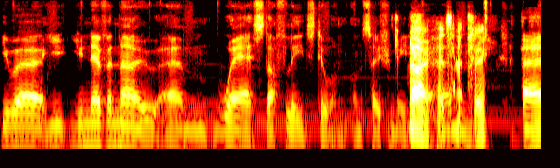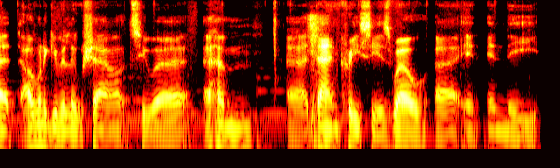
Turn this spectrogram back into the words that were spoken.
You uh, you you never know um, where stuff leads to on, on social media. No, exactly. Um, uh, I want to give a little shout out to uh, um, uh, Dan Creasy as well uh, in in the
